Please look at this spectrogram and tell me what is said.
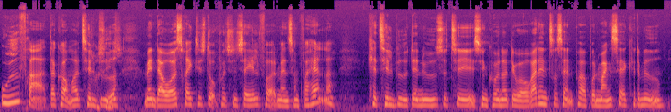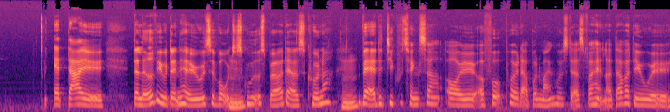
udefra, der kommer og tilbyder. Præcis. Men der er jo også rigtig stor potentiale for, at man som forhandler kan tilbyde den ydelse til sine kunder. Det var jo ret interessant på Abonnementsakademiet, at der, øh, der lavede vi jo den her øvelse, hvor mm. de mhm. skulle ud og spørge deres kunder, mm. hvad er det, de kunne tænke sig at, øh, at få på et abonnement hos deres forhandler. Der var det jo øh,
